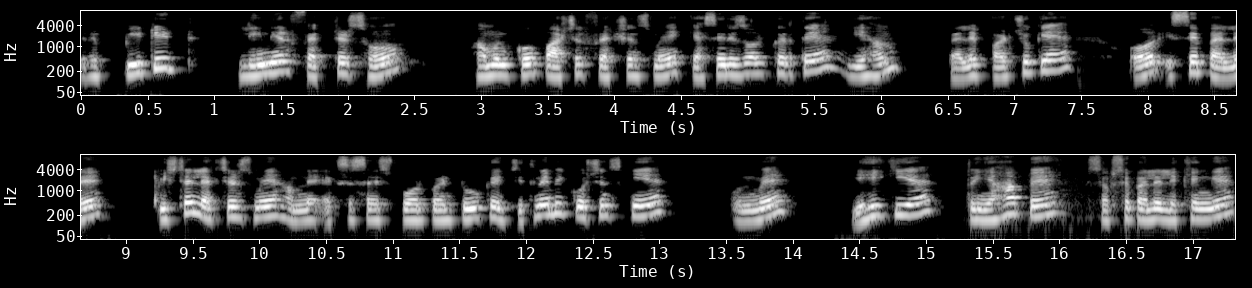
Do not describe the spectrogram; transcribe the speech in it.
रिपीटेड लीनियर फैक्टर्स हों, हम उनको पार्शल फ्रैक्शंस में कैसे रिजॉल्व करते हैं, ये हम पहले पढ़ चुके हैं और इससे पहले पिछले लेक्चर्स में हमने एक्सरसाइज 4.2 के जितने भी क्वेश्चंस किए हैं, उनमें यही किया है। तो यहाँ पे सबसे पहले लिखेंगे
